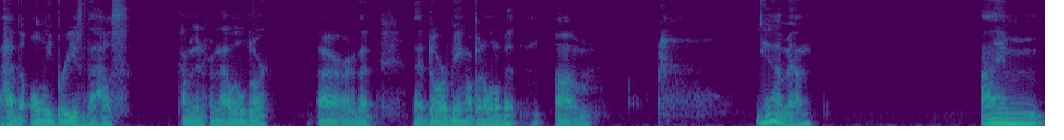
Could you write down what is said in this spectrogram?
I had the only breeze in the house coming in from that little door, uh, or that that door being open a little bit. Um, yeah, man. I'm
